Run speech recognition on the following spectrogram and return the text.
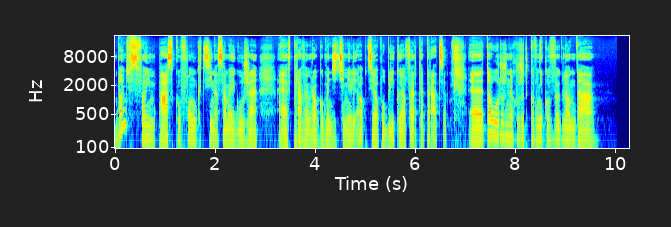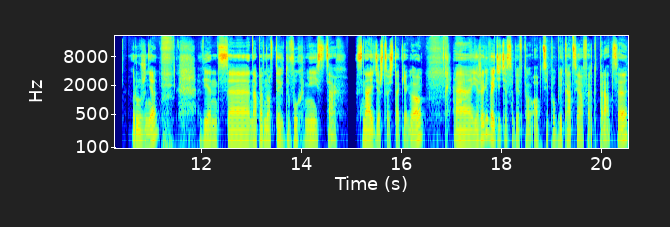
bądź w swoim pasku funkcji na samej górze e, w prawym rogu będziecie mieli opcję opublikuj ofertę pracy. E, to u różnych użytkowników wygląda różnie, więc e, na pewno w tych dwóch miejscach znajdziesz coś takiego. E, jeżeli wejdziecie sobie w tą opcję publikacja ofert pracy,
